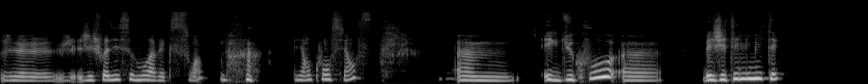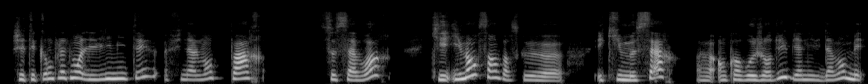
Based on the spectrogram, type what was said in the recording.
j'ai choisi ce mot avec soin et en conscience. et du coup, euh, j'étais limitée. J'étais complètement limitée finalement par ce savoir qui est immense hein, parce que euh, et qui me sert euh, encore aujourd'hui, bien évidemment, mais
